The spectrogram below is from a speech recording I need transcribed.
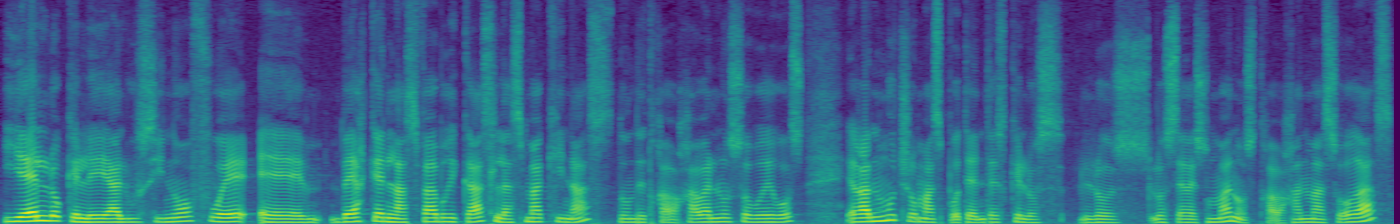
y él lo que le alucinó fue eh, ver que en las fábricas las máquinas donde trabajaban los obreros eran mucho más potentes que los, los, los seres humanos, trabajan más horas,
